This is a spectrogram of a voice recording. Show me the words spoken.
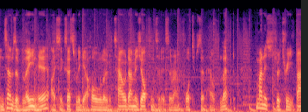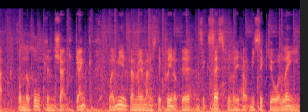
In terms of lane here, I successfully get a whole load of tower damage off until it's around 40% health left, managed to retreat back from the Vulcan Chaac gank, where me and Fenrir managed to clean up here and successfully help me secure lane.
